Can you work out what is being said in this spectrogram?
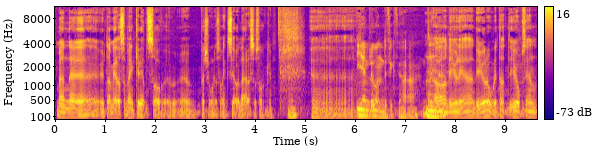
Men eh, utan mer som en krets av eh, personer som var intresserade av att lära sig saker. Mm. I en Lund fick vi höra. Ja, det är ju det. Det är ju roligt att det är också en,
